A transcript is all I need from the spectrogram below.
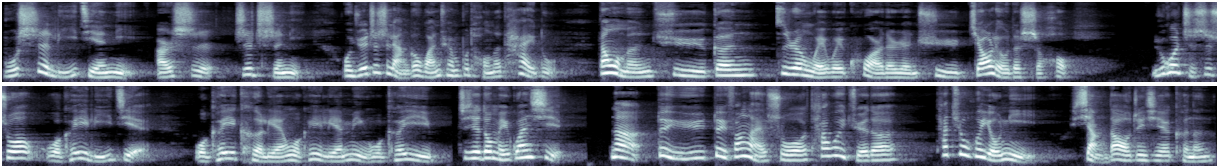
不是理解你，而是支持你。我觉得这是两个完全不同的态度。当我们去跟自认为为酷儿的人去交流的时候，如果只是说我可以理解，我可以可怜，我可以怜悯，我可以这些都没关系，那对于对方来说，他会觉得他就会有你想到这些可能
